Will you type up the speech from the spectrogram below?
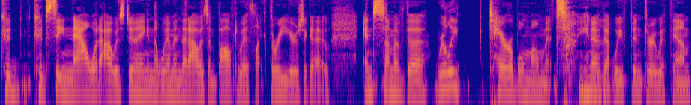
could could see now what I was doing and the women that I was involved with like 3 years ago and some of the really terrible moments, you know, mm-hmm. that we've been through with them,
